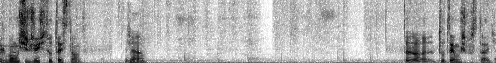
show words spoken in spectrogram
To chyba musisz wziąć tutaj, stąd. Wziąłem. To tutaj musisz postawić.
